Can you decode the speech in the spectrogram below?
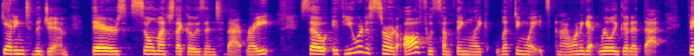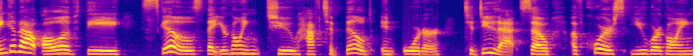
getting to the gym, there's so much that goes into that, right? So if you were to start off with something like lifting weights, and I want to get really good at that, think about all of the skills that you're going to have to build in order to do that. So, of course, you are going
